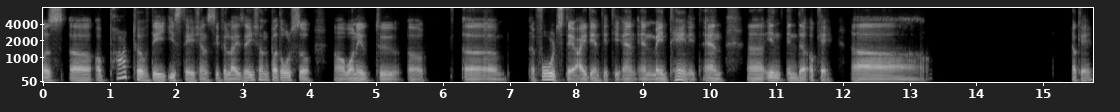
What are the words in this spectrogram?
was uh, a part of the East Asian civilization, but also uh, wanted to uh, uh, forge their identity and and maintain it. And uh, in in the okay, okay,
